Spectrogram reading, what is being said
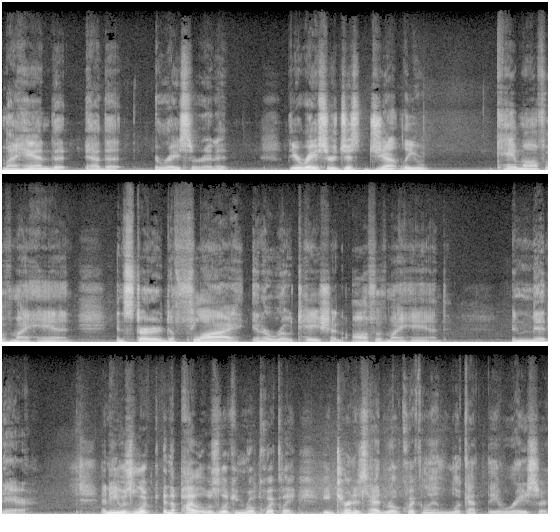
my hand that had the eraser in it, the eraser just gently came off of my hand and started to fly in a rotation off of my hand in midair. And he was look and the pilot was looking real quickly. He'd turn his head real quickly and look at the eraser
